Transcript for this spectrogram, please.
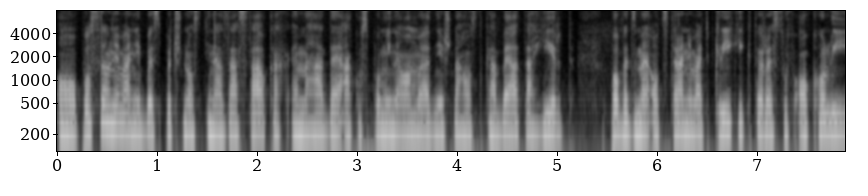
o posilňovanie bezpečnosti na zastávkach MHD, ako spomínala moja dnešná hostka Beata Hirt, povedzme odstraňovať kríky, ktoré sú v okolí,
